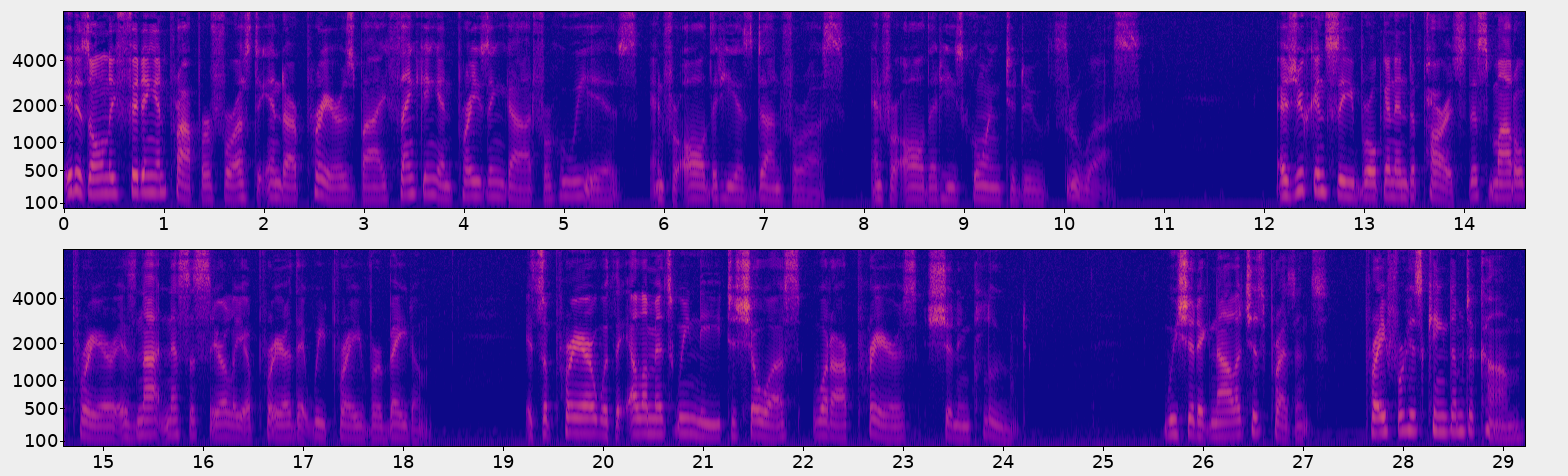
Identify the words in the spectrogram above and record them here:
It is only fitting and proper for us to end our prayers by thanking and praising God for who He is and for all that He has done for us and for all that He's going to do through us. As you can see, broken into parts, this model prayer is not necessarily a prayer that we pray verbatim. It's a prayer with the elements we need to show us what our prayers should include. We should acknowledge His presence, Pray for his kingdom to come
